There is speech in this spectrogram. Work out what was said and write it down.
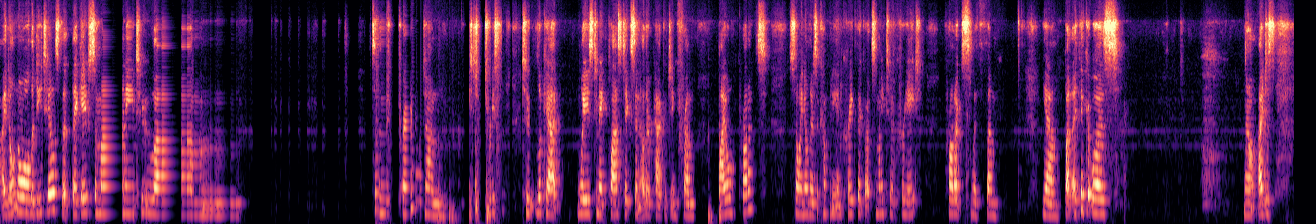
I don't know all the details that they gave some money to, um, some different, um, to look at ways to make plastics and other packaging from bio products. So I know there's a company in Craig that got some money to create products with them. Um, yeah, but I think it was, no, I just,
